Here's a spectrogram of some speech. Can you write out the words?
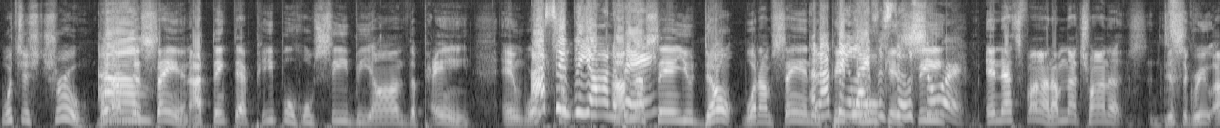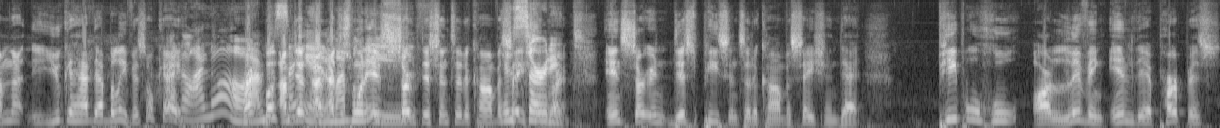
Which is true. But I'm Um, just saying, I think that people who see beyond the pain and work I see to- beyond the I'm not saying you don't. What I'm saying And is I think people life who is can see short. and that's fine. I'm not trying to disagree. I'm not you can have that belief. It's okay. I know, I know. Right, I'm but just I'm just saying. I, I just want to insert this into the conversation. Insert right? Inserting this piece into the conversation that people who are living in their purpose.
